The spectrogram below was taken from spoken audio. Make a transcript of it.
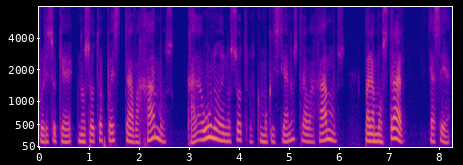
Por eso que nosotros pues trabajamos, cada uno de nosotros como cristianos trabajamos para mostrar ya sea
